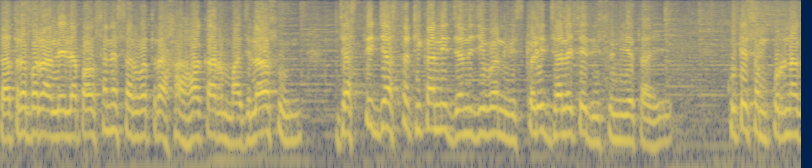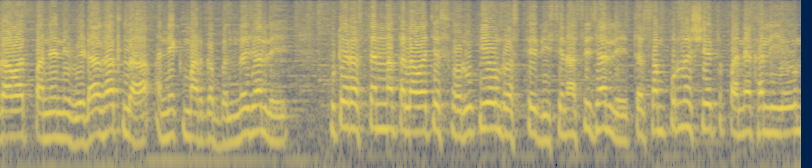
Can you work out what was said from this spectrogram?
रात्रभर आलेल्या पावसाने सर्वत्र हाहाकार माजला असून जास्तीत जास्त ठिकाणी जनजीवन विस्कळीत झाल्याचे दिसून येत आहे. कुठे संपूर्ण गावात पाण्याने वेढा घातला अनेक मार्ग बंद झाले कुठे रस्त्यांना तलावाचे स्वरूप येऊन रस्ते दिसेनासे झाले तर संपूर्ण शेत पाण्याखाली येऊन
